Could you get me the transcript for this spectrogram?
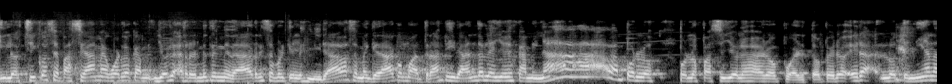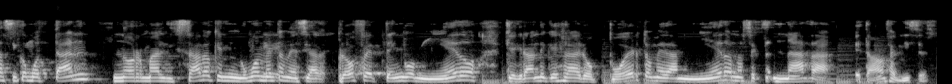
Y los chicos se paseaban, me acuerdo, yo realmente me daba risa porque les miraba, se me quedaba como atrás mirándoles, ellos caminaban por los, por los pasillos de los aeropuertos, pero era, lo tenían así como tan normalizado que en ningún momento me decía, profe, tengo miedo, qué grande que es el aeropuerto, me da miedo, no sé, nada, estaban felices.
